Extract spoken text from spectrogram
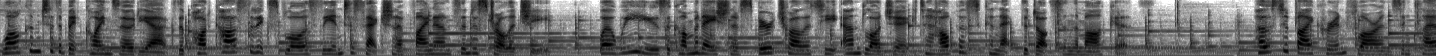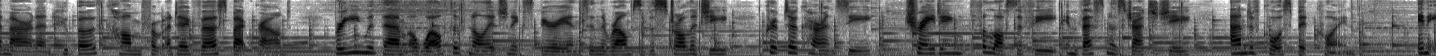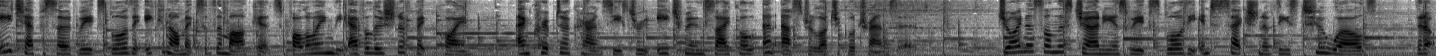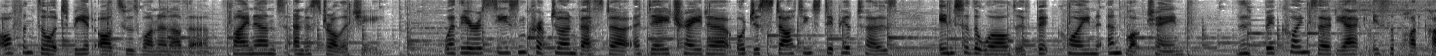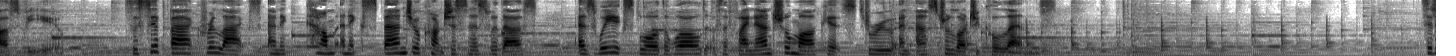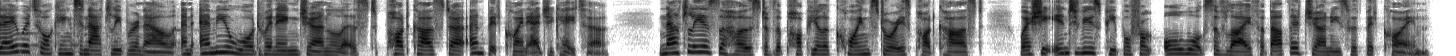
Welcome to the Bitcoin Zodiac, the podcast that explores the intersection of finance and astrology, where we use a combination of spirituality and logic to help us connect the dots in the markets. Hosted by Corinne Florence and Claire Marinan, who both come from a diverse background, bringing with them a wealth of knowledge and experience in the realms of astrology, cryptocurrency, trading, philosophy, investment strategy, and of course, Bitcoin. In each episode, we explore the economics of the markets following the evolution of Bitcoin and cryptocurrency through each moon cycle and astrological transit. Join us on this journey as we explore the intersection of these two worlds that are often thought to be at odds with one another finance and astrology. Whether you're a seasoned crypto investor, a day trader, or just starting to dip your toes into the world of Bitcoin and blockchain, the Bitcoin Zodiac is the podcast for you. So sit back, relax, and come and expand your consciousness with us as we explore the world of the financial markets through an astrological lens. Today, we're talking to Natalie Brunell, an Emmy Award winning journalist, podcaster, and Bitcoin educator. Natalie is the host of the popular Coin Stories podcast, where she interviews people from all walks of life about their journeys with Bitcoin.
